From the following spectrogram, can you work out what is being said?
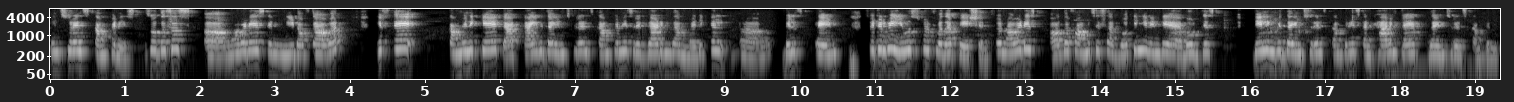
insurance companies. So this is uh, nowadays in need of the hour. If they communicate or tie with the insurance companies regarding the medical uh, bills claim. So it will be useful for the patient. So nowadays, all the pharmacies are working in India about this, dealing with the insurance companies and having tie up the insurance companies.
